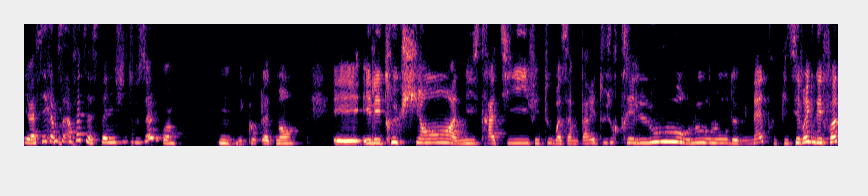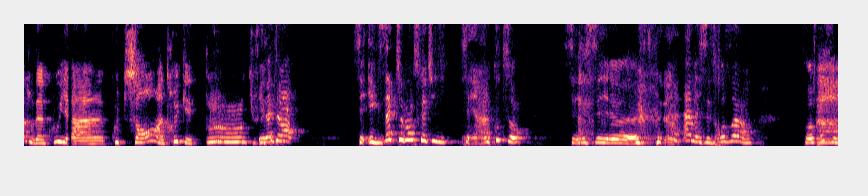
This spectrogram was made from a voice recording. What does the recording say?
Et bah, c'est comme ça. En fait, ça se planifie tout seul, quoi. Mm. Mais complètement. Et, et, les trucs chiants, administratifs et tout, moi, ça me paraît toujours très lourd, lourd, lourd de m'y mettre. Et puis c'est vrai que des fois, tout d'un coup, il y a un coup de sang, un truc et tu fais Exactement. C'est exactement ce que tu dis. C'est un coup de sang. C'est, euh, ah, mais c'est trop ça. Hein. Franchement,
